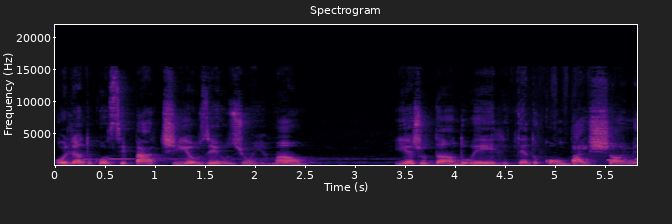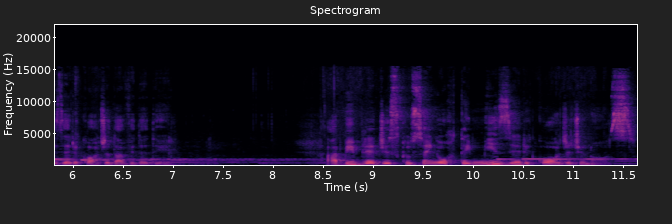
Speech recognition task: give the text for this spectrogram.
olhando com simpatia os erros de um irmão e ajudando ele, tendo compaixão e misericórdia da vida dele. A Bíblia diz que o Senhor tem misericórdia de nós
